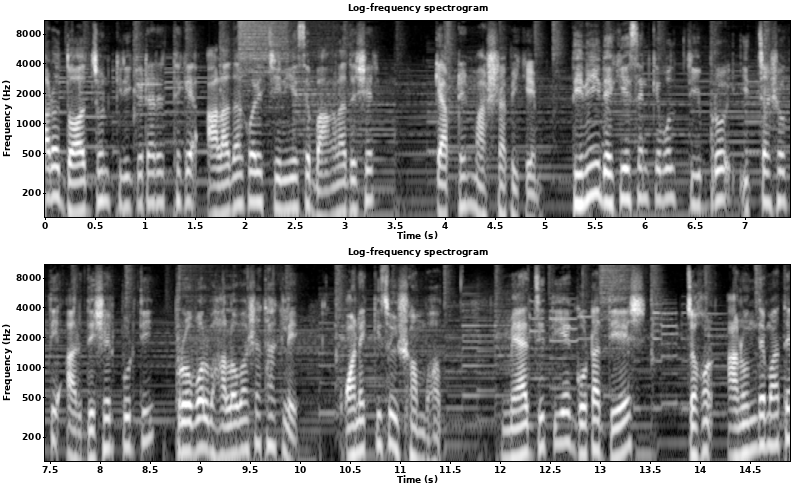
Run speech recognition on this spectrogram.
আরও দশজন ক্রিকেটারের থেকে আলাদা করে চিনিয়েছে বাংলাদেশের ক্যাপ্টেন মাশরাফিকে। তিনিই দেখিয়েছেন কেবল তীব্র ইচ্ছাশক্তি আর দেশের প্রতি প্রবল ভালোবাসা থাকলে অনেক কিছুই সম্ভব। ম্যাচ জিতিয়ে গোটা দেশ যখন আনন্দে মাতে,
